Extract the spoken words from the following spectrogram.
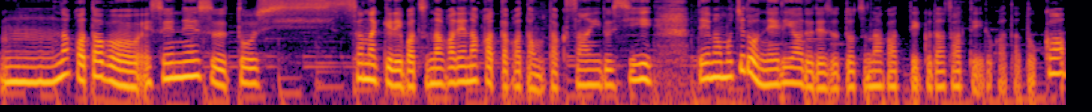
うんなんか多分 SNS 通さなければつながれなかった方もたくさんいるしで、まあ、もちろんねリアルでずっとつながってくださっている方とか、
